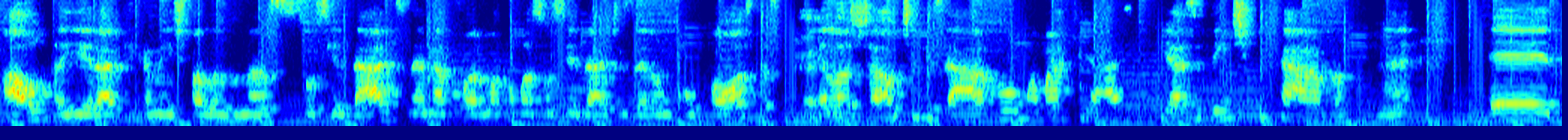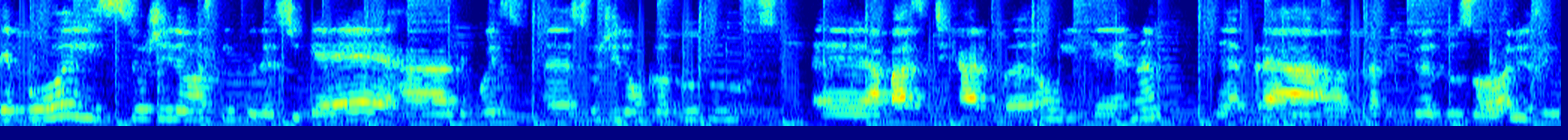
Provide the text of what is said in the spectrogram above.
alta, hierarquicamente falando, nas sociedades, né, na forma como as sociedades eram compostas, é. elas já utilizavam uma maquiagem que as identificava. Né? É, depois surgiram as pinturas de guerra, depois é, surgiram produtos é, à base de carvão e rena, né, para a pintura dos olhos. E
